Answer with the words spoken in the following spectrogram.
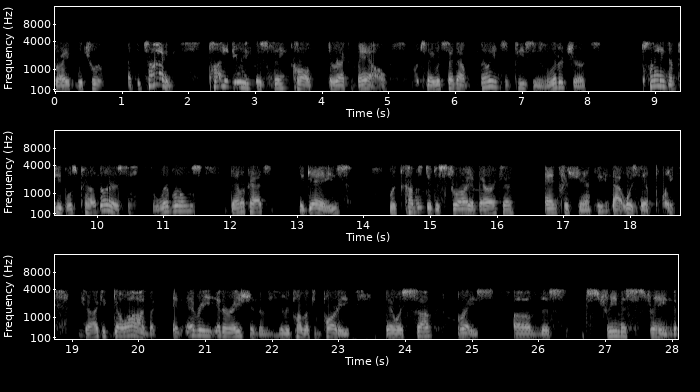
right, which were at the time pioneering this thing called direct mail, which they would send out millions of pieces of literature playing on people's paranoia, saying the liberals, the Democrats, the gays were coming to destroy America and Christianity. That was their point. You know, I could go on, but in every iteration of the Republican Party, there was some embrace of this extremist strain, the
